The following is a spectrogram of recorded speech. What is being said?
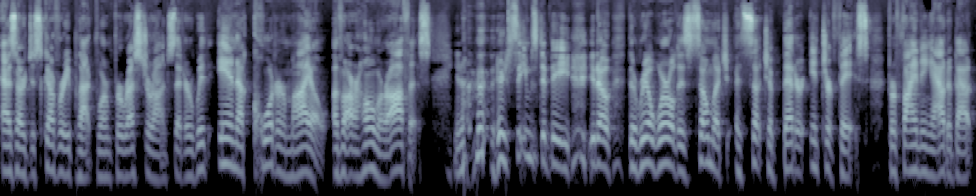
as our discovery platform for restaurants that are within a quarter mile of our home or office. You know, there seems to be, you know, the real world is so much is such a better interface for finding out about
